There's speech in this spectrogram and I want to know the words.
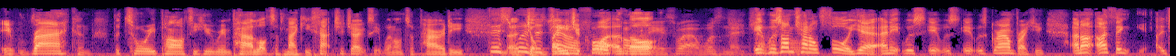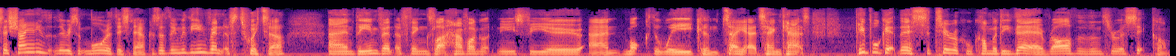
Iraq and the Tory party who were in power. Lots of Maggie Thatcher jokes. It went on to parody This uh, was John a Channel Major 4 quite a lot as well, wasn't it? it was on 4. Channel Four, yeah, and it was it was it was groundbreaking. And I, I think it's a shame that there isn't more of this now because I think with the invent of Twitter and the invent of things like Have I Got News for You and Mock the Week and at Ten Cats, people get their satirical comedy there rather than through a sitcom.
